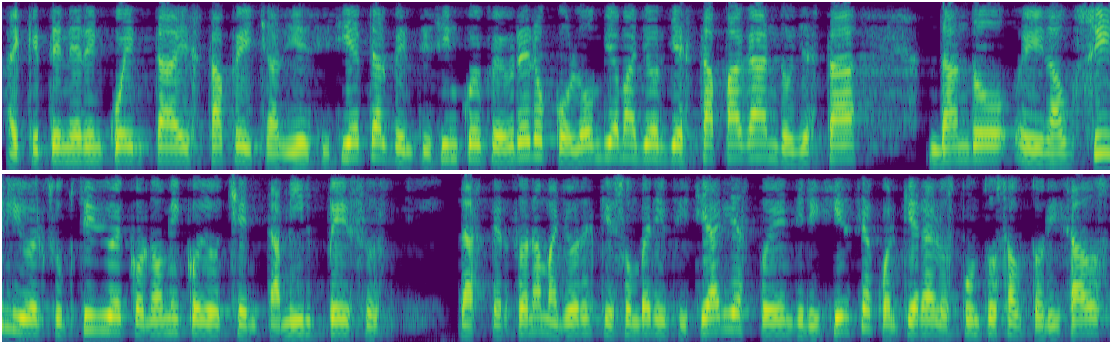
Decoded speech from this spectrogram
Hay que tener en cuenta esta fecha, 17 al 25 de febrero, Colombia Mayor ya está pagando, ya está dando el auxilio, el subsidio económico de 80 mil pesos. Las personas mayores que son beneficiarias pueden dirigirse a cualquiera de los puntos autorizados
